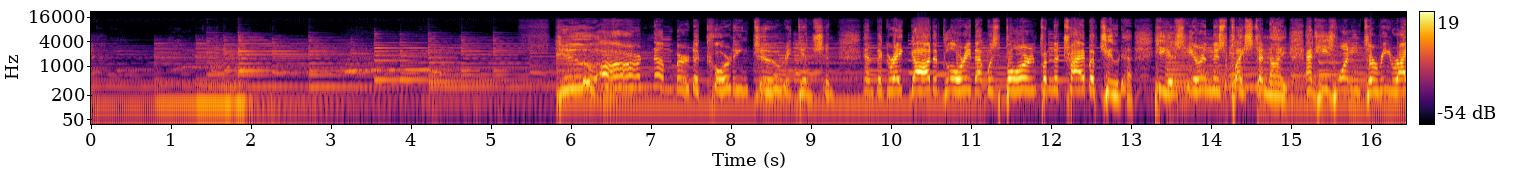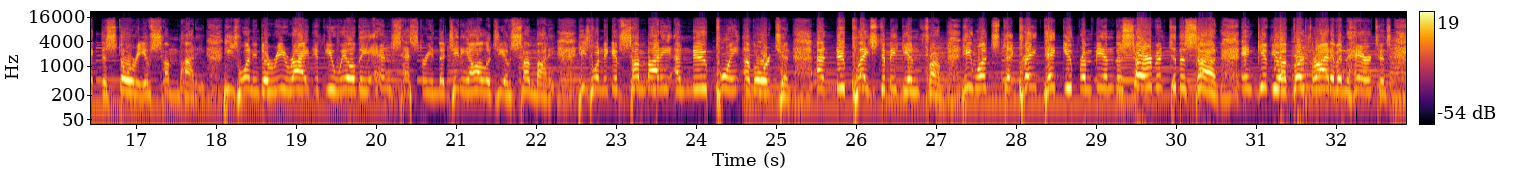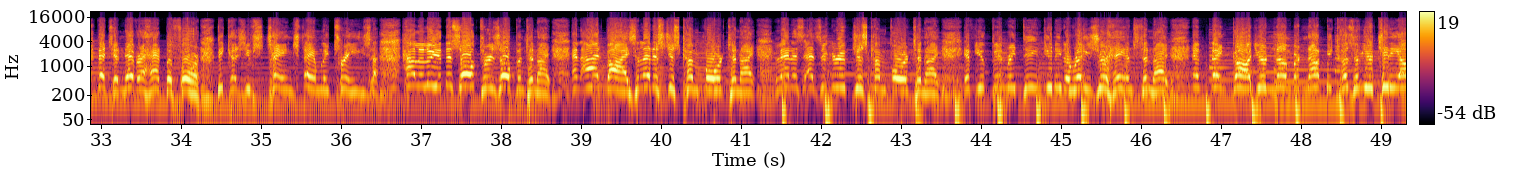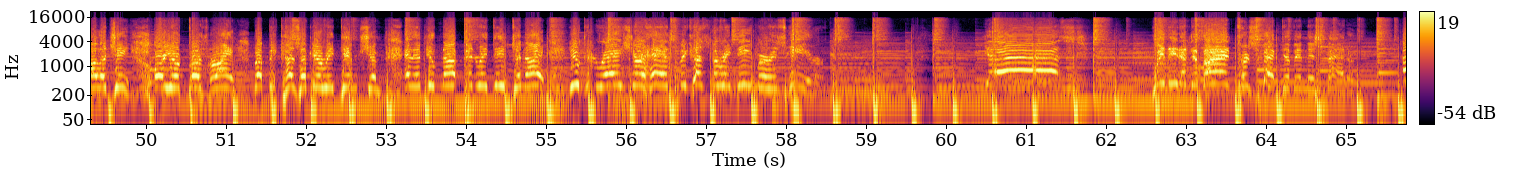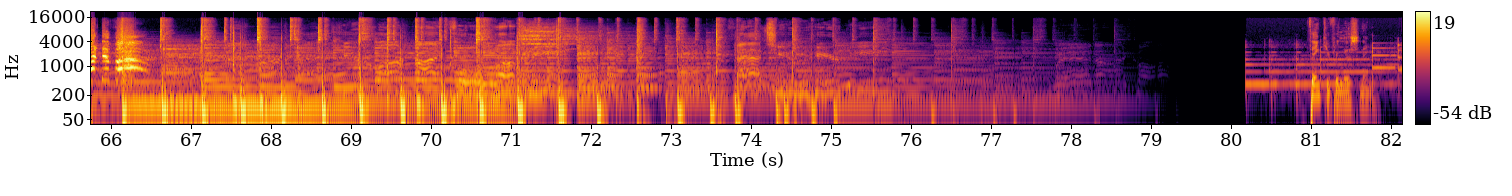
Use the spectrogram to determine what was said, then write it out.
You are numbered according to redemption. And the great God of glory that was born from the tribe of Judah, He is here in this place tonight. And He's wanting to rewrite the story of somebody. He's wanting to rewrite, if you will, the ancestry and the genealogy of somebody. He's wanting to give somebody a new point of origin, a new place to begin from. He wants to pray, take you from being the servant to the son and give you a birthright of inheritance that you never had before because you've changed family trees. Hallelujah. This altar is open tonight. And I advise, let us just come forward tonight. Let us as a group just come forward tonight. If you've been redeemed, you need to raise your hands tonight and thank God you're numbered not because of your genealogy or your birthright, but because of your redemption. And if you've not been redeemed tonight, you can raise your hands because the Redeemer is here. Yes! We need a divine perspective in this matter. A divine. You are mindful of me, that you hear me when I call. Thank you for listening.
